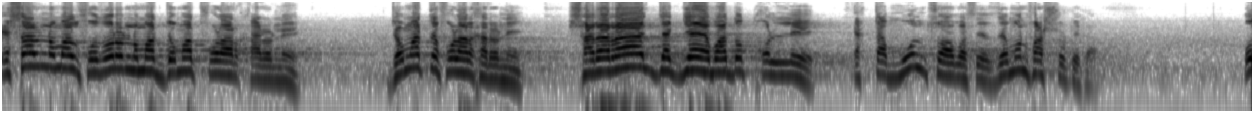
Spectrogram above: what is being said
এশার নমাজ, ফজরের নমাজ জমাত পড়ার কারণে, জমাতে পড়ার কারণে সারা রাত জাগিয়া আবাদত করলে একটা মূল সব আছে, যেমন পাঁচশো টাকা। ও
